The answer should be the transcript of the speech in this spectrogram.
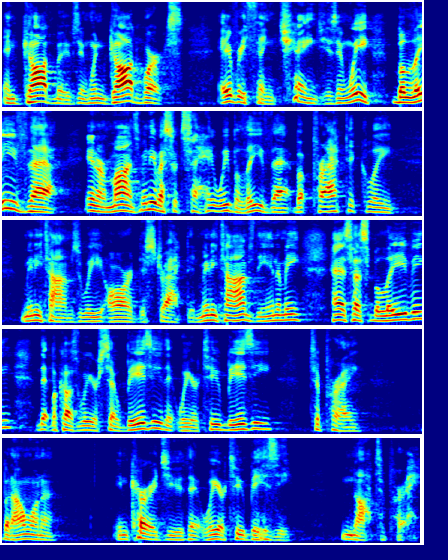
and God moves. And when God works, everything changes. And we believe that in our minds. Many of us would say, hey, we believe that, but practically, many times we are distracted. Many times the enemy has us believing that because we are so busy, that we are too busy to pray. But I want to encourage you that we are too busy not to pray.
